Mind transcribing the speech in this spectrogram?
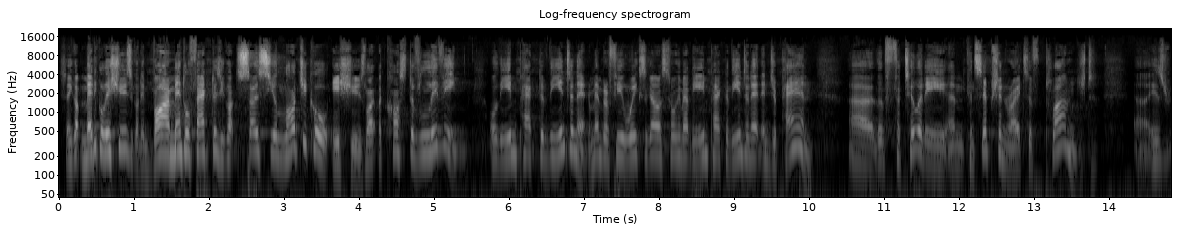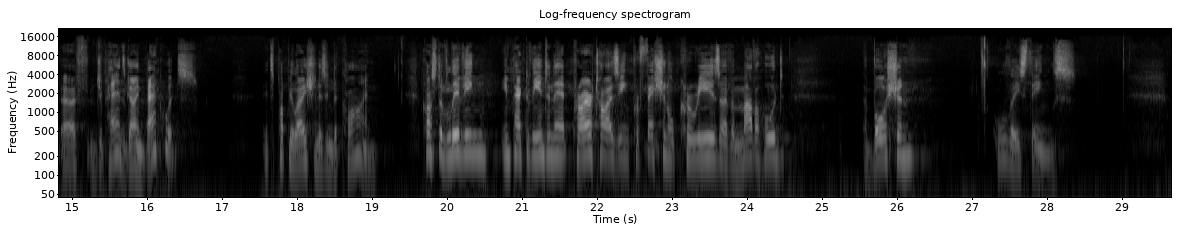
So you've got medical issues, you've got environmental factors, you've got sociological issues like the cost of living or the impact of the internet. Remember a few weeks ago I was talking about the impact of the internet in Japan uh, the fertility and conception rates have plunged. Uh, is, uh, Japan's going backwards. Its population is in decline. Cost of living, impact of the internet, prioritising professional careers over motherhood, abortion, all these things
